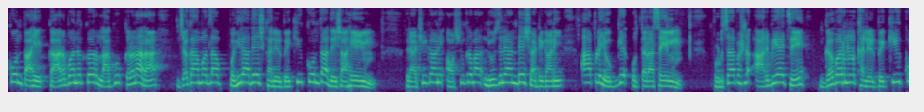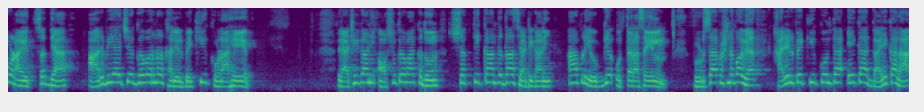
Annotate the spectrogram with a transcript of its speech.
कोणता आहे? कार्बन कर लागू करणारा जगामधला पहिला देश खालीलपैकी कोणता देश आहे? तर या ठिकाणी ऑप्शन क्रमांक न्यूझीलँड देश या ठिकाणी आपलं योग्य उत्तर असेल. पुढचा प्रश्न आर बी आयचे गव्हर्नर खालीलपैकी कोण आहेत? सध्या आर बी आयचे गव्हर्नर खालीलपैकी कोण आहेत? तर या ठिकाणी ऑप्शन क्रमांक दोन शक्तिकांत दास या ठिकाणी आपलं योग्य उत्तर असेल. पुढचा प्रश्न पाहूयात खालीलपैकी कोणत्या एका गायकाला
